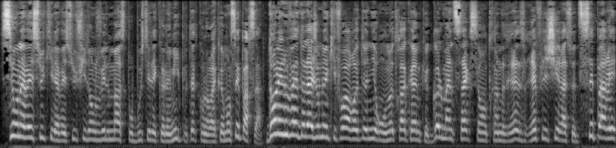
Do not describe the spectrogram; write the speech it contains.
Si on avait su qu'il avait suffi d'enlever le masque pour booster l'économie, peut-être qu'on aurait commencé par ça. Dans les nouvelles de la journée qu'il faut on notera quand même que Goldman Sachs est en train de réfléchir à se séparer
